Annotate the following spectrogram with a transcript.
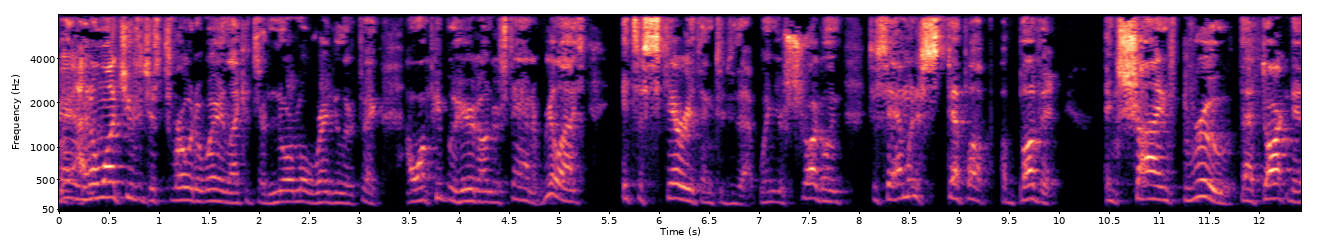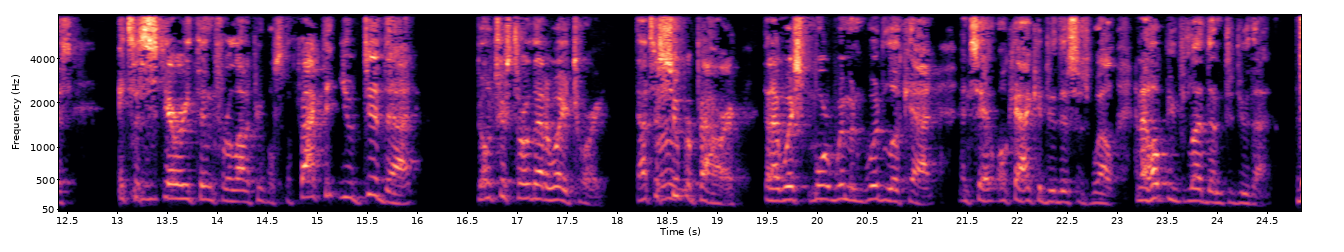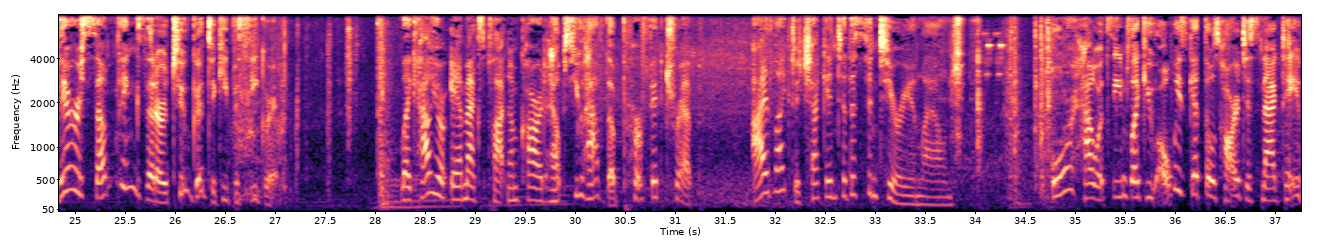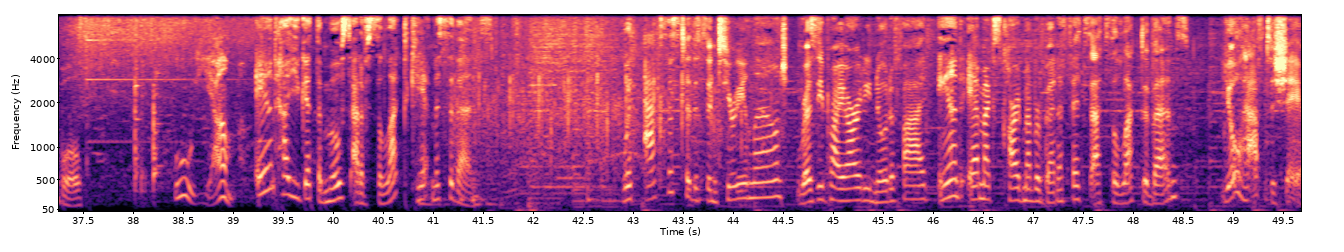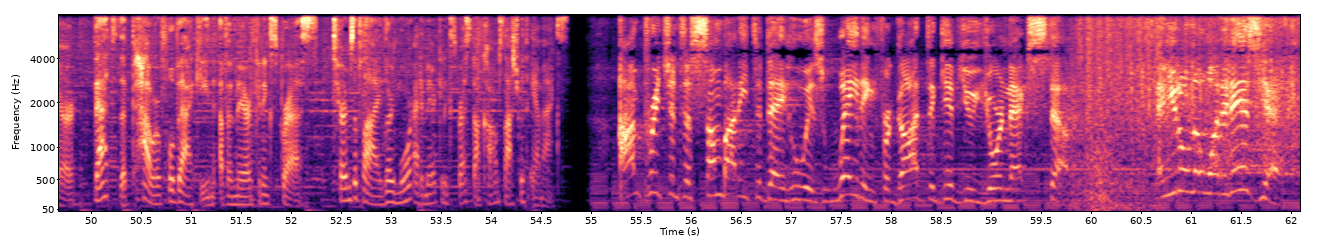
Okay. Mm-hmm. I don't want you to just throw it away like it's a normal, regular thing. I want people here to understand and realize it's a scary thing to do that when you're struggling to say, I'm going to step up above it and shine through that darkness. It's a mm-hmm. scary thing for a lot of people. So the fact that you did that, don't just throw that away, Tory. That's a mm-hmm. superpower that I wish more women would look at and say, okay, I could do this as well. And I hope you've led them to do that. There are some things that are too good to keep a secret. Like how your Amex Platinum card helps you have the perfect trip. I'd like to check into the Centurion Lounge. Or how it seems like you always get those hard to snag tables. Ooh, yum. And how you get the most out of select can't miss events. With access to the Centurion Lounge, Resy Priority Notify, and Amex card member benefits at select events, you'll have to share. That's the powerful backing of American Express. Terms apply. Learn more at americanexpress.com slash with Amex. I'm preaching to somebody today who is waiting for God to give you your next step. And you don't know what it is yet.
